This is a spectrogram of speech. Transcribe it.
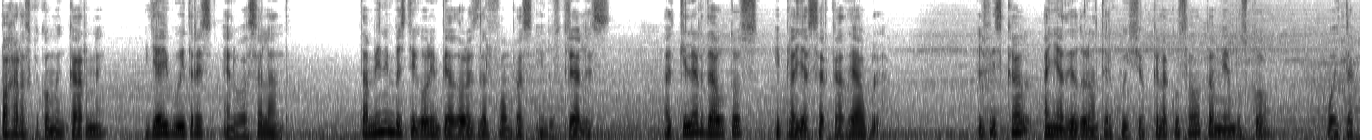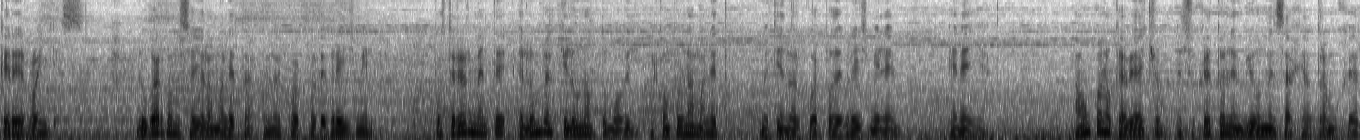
pájaros que comen carne y hay buitres en Nueva Zelanda. También investigó limpiadores de alfombras industriales, alquiler de autos y playas cerca de Aula. El fiscal añadió durante el juicio que el acusado también buscó Waitakere Rangers, lugar donde se halló la maleta con el cuerpo de Grace Miller. Posteriormente, el hombre alquiló un automóvil y compró una maleta, metiendo el cuerpo de Grace Millen en ella. Aún con lo que había hecho, el sujeto le envió un mensaje a otra mujer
